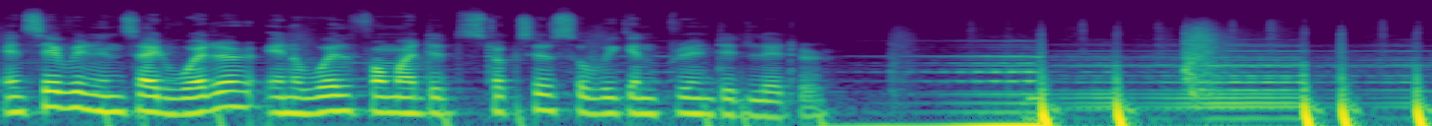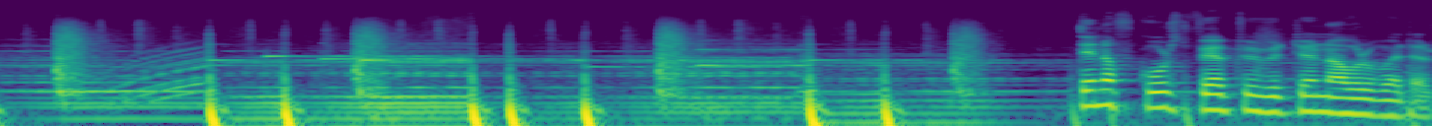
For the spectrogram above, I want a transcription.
And save it inside weather in a well formatted structure so we can print it later. Then of course we have to return our weather.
